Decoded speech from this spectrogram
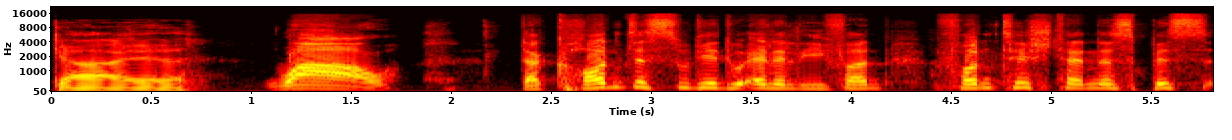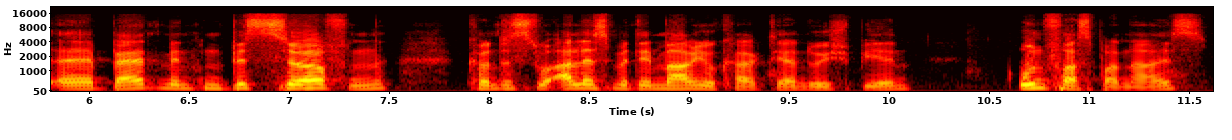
Geil. Wow! Da konntest du dir Duelle liefern. Von Tischtennis bis äh, Badminton bis Surfen konntest du alles mit den Mario-Charakteren durchspielen. Unfassbar nice.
